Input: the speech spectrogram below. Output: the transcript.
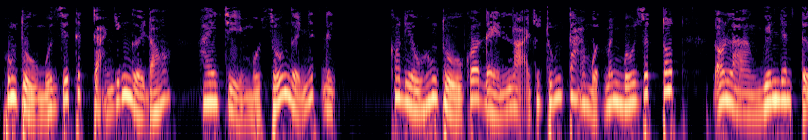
hung thủ muốn giết tất cả những người đó hay chỉ một số người nhất định? Có điều hung thủ có để lại cho chúng ta một manh mối rất tốt, đó là nguyên nhân tử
